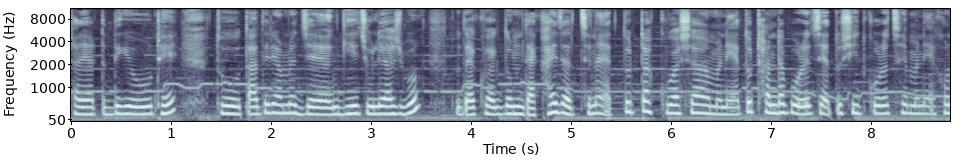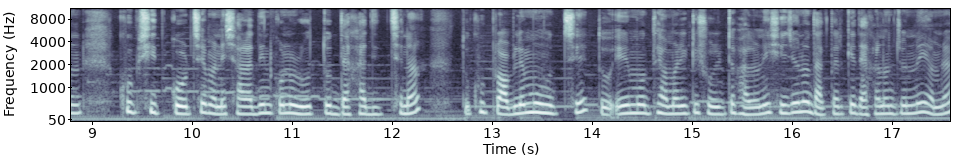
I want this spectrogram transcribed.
সাড়ে আটটার দিকে ও ওঠে। তো তাড়াতাড়ি আমরা গিয়ে চলে আসব। তো দেখো একদম দেখাই যাচ্ছে না, এতটা কুয়াশা মানে এত ঠান্ডা পড়েছে, এত শীত করেছে মানে এখন খুব শীত করছে মানে সারাদিন কোনো রোদ টোদ দেখা দিচ্ছে না। তো খুব প্রবলেমও হচ্ছে, তো এর মধ্যে আমার একটু শরীরটা ভালো নেই, সেই জন্য ডাক্তারকে দেখানোর জন্যই আমরা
